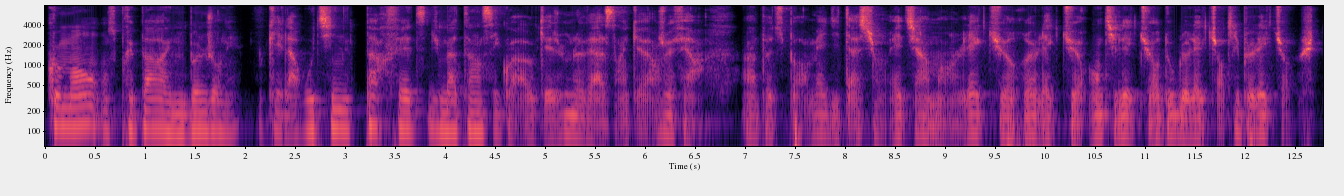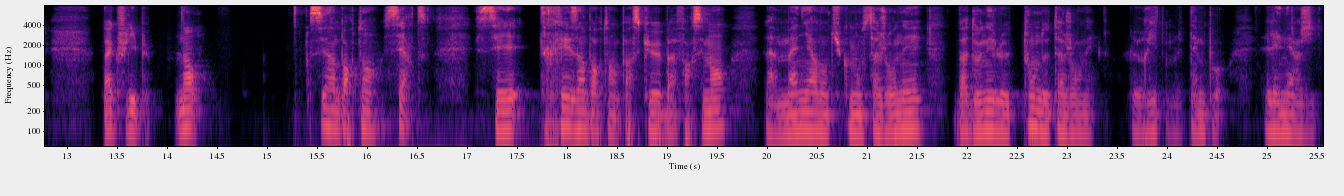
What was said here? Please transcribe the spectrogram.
comment on se prépare à une bonne journée. Ok, la routine parfaite du matin, c'est quoi? Ok, je vais me lever à 5 heures, je vais faire un peu de sport, méditation, étirement, lecture, relecture, anti-lecture, double lecture, triple lecture, backflip. Non, c'est important, certes, c'est très important parce que bah forcément la manière dont tu commences ta journée va donner le ton de ta journée le rythme, le tempo, l'énergie.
